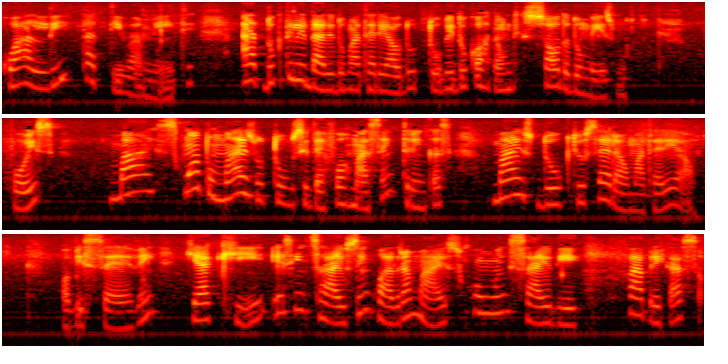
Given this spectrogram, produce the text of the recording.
qualitativamente a ductilidade do material do tubo e do cordão de solda do mesmo, pois mais, quanto mais o tubo se deformar sem trincas, mais dúctil será o material. Observem que aqui esse ensaio se enquadra mais com um ensaio de fabricação.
